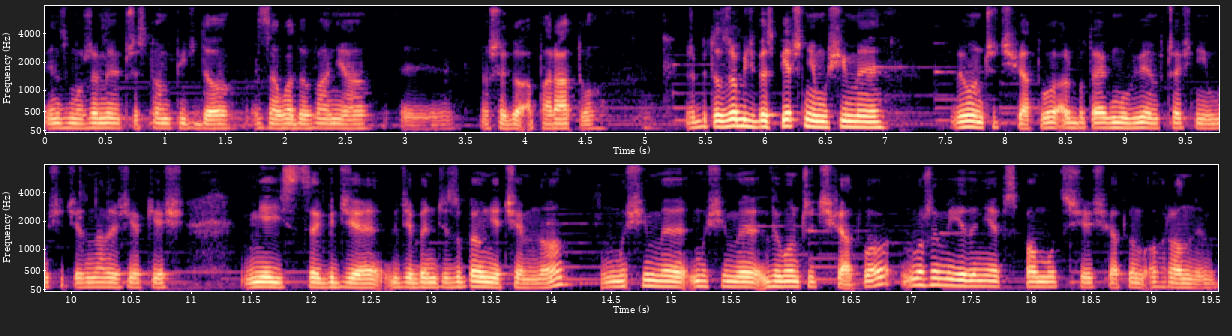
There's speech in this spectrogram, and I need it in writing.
więc możemy przystąpić do załadowania y, naszego aparatu. Żeby to zrobić bezpiecznie musimy wyłączyć światło, albo tak jak mówiłem wcześniej, musicie znaleźć jakieś miejsce, gdzie, gdzie będzie zupełnie ciemno. Musimy, musimy wyłączyć światło. Możemy jedynie wspomóc się światłem ochronnym,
